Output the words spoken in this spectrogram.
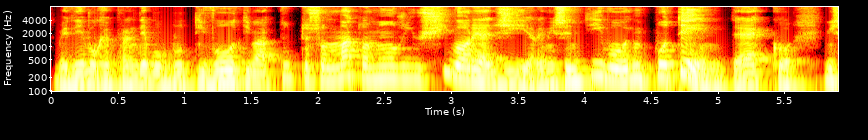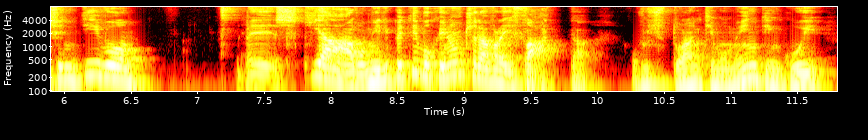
vedevo che prendevo brutti voti, ma tutto sommato non riuscivo a reagire, mi sentivo impotente, ecco, mi sentivo eh, schiavo, mi ripetevo che non ce l'avrei fatta. Ho vissuto anche momenti in cui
